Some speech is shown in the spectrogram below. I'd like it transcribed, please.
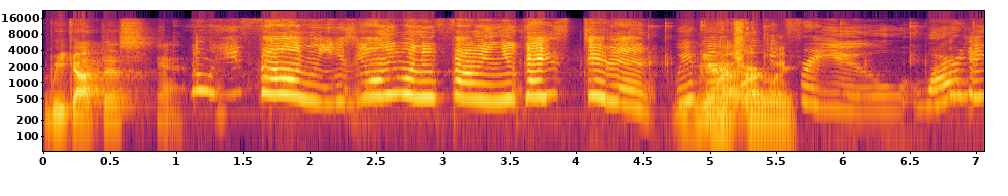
We got this. Yeah. No, he found me. He's the only one who found me. You guys didn't. We've Yeah. been Charlie. looking for you. Why are you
